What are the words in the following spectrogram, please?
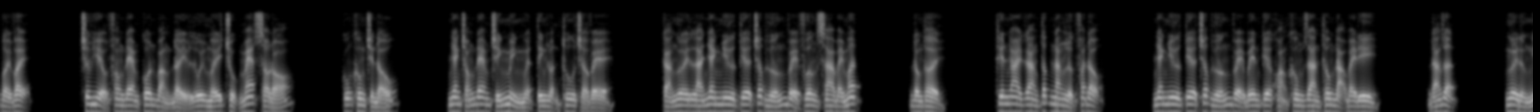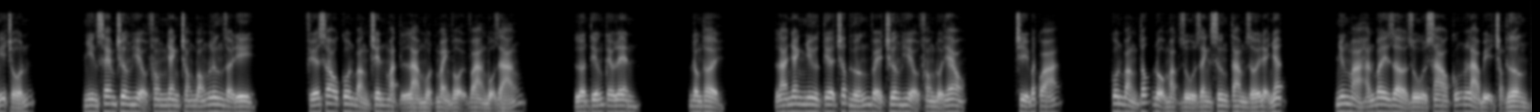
Bởi vậy, trương hiệu phong đem côn bằng đẩy lui mấy chục mét sau đó, cũng không chiến đấu nhanh chóng đem chính mình nguyện tinh luận thu trở về. Cả người là nhanh như tia chấp hướng về phương xa bay mất. Đồng thời, thiên ngai gang tấp năng lực phát động. Nhanh như tia chấp hướng về bên kia khoảng không gian thông đạo bay đi. Đáng giận. Ngươi đừng nghĩ trốn. Nhìn xem trương hiệu phong nhanh chóng bóng lưng rời đi. Phía sau côn bằng trên mặt là một mảnh vội vàng bộ dáng. Lớn tiếng kêu lên. Đồng thời, là nhanh như tia chấp hướng về trương hiệu phong đuổi theo. Chỉ bất quá, côn bằng tốc độ mặc dù danh xưng tam giới đệ nhất, nhưng mà hắn bây giờ dù sao cũng là bị trọng thương.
